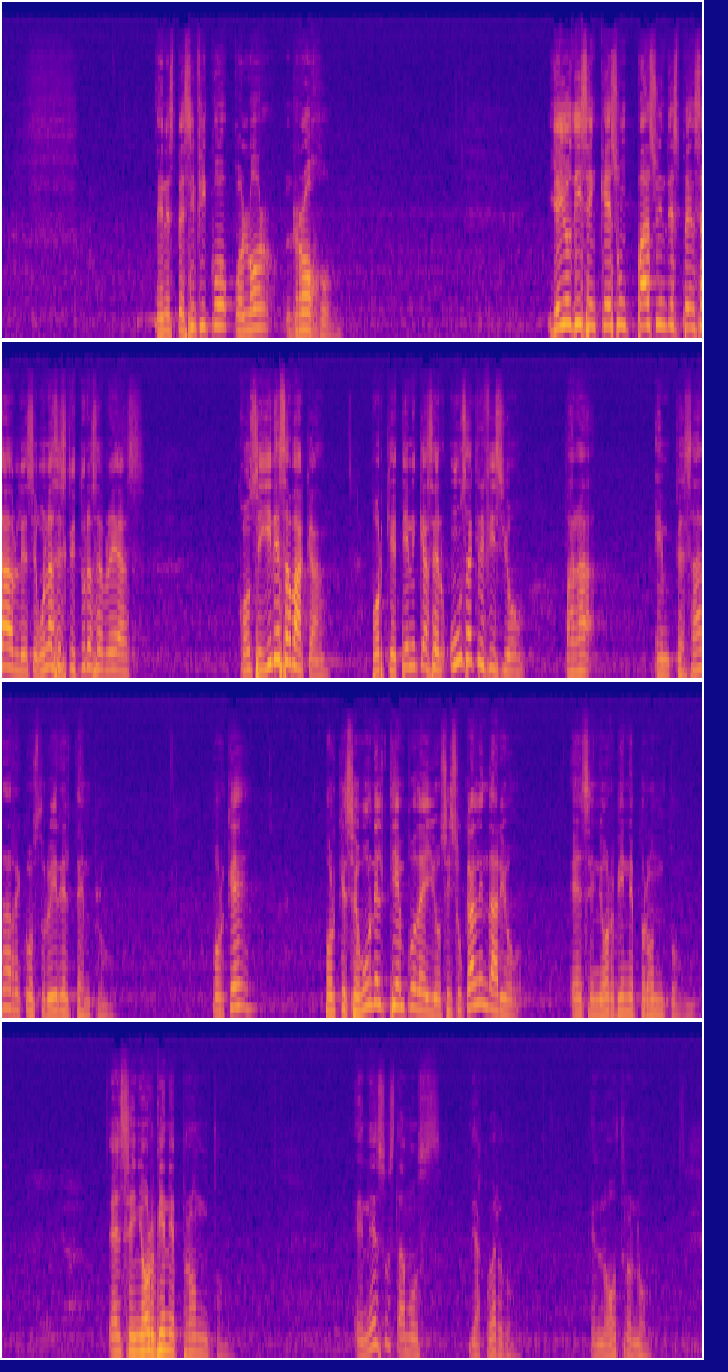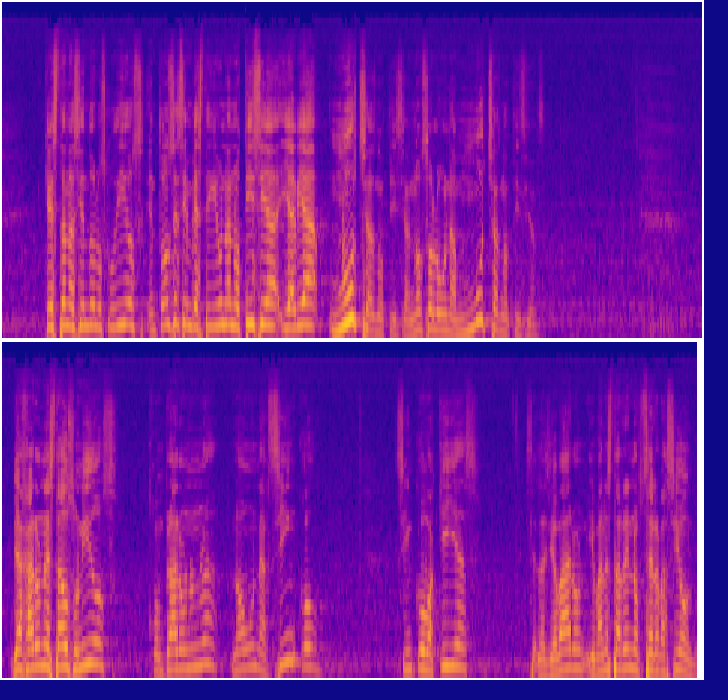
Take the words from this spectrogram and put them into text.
En específico, color rojo. Y ellos dicen que es un paso indispensable, según las escrituras hebreas, conseguir esa vaca, porque tienen que hacer un sacrificio para empezar a reconstruir el templo. ¿Por qué? Porque según el tiempo de ellos y su calendario, el Señor viene pronto. El Señor viene pronto. En eso estamos de acuerdo. En lo otro no. ¿Qué están haciendo los judíos? Entonces investigué una noticia y había muchas noticias, no solo una, muchas noticias. Viajaron a Estados Unidos, compraron una, no una, cinco, cinco vaquillas, se las llevaron y van a estar en observación.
